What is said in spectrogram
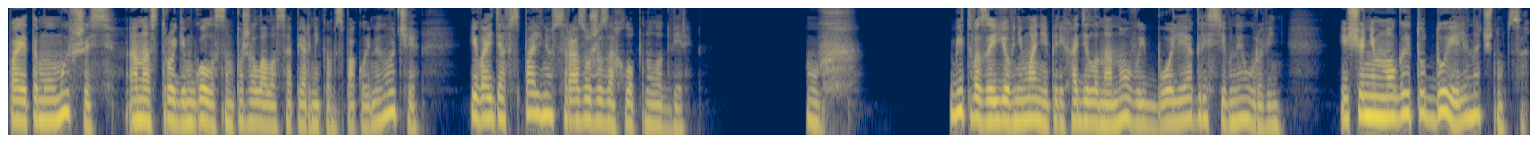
Поэтому, умывшись, она строгим голосом пожелала соперникам спокойной ночи и, войдя в спальню, сразу же захлопнула дверь. Уф. Битва за ее внимание переходила на новый, более агрессивный уровень. Еще немного, и тут дуэли начнутся.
